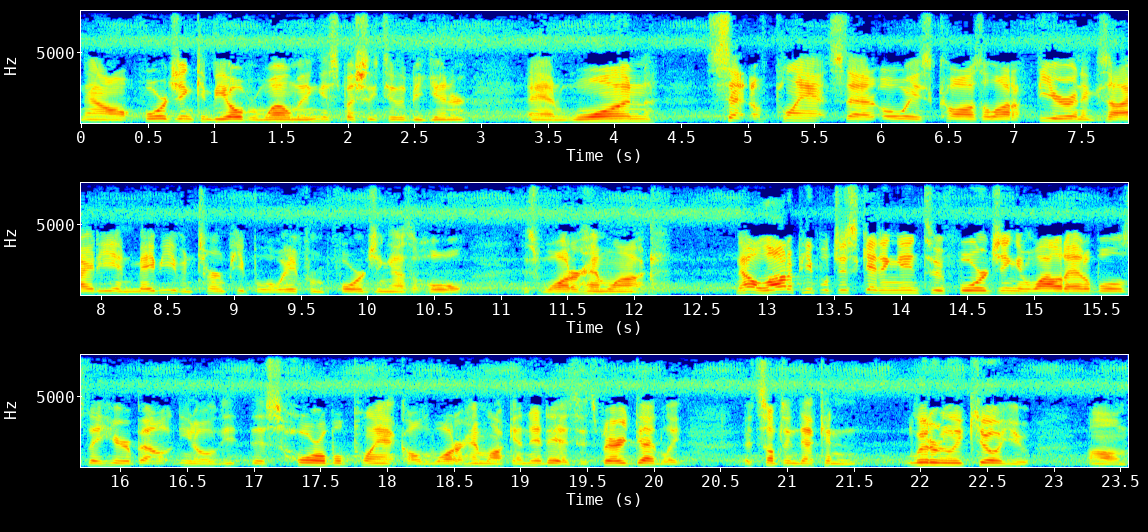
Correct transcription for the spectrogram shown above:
Now, foraging can be overwhelming, especially to the beginner, and one set of plants that always cause a lot of fear and anxiety and maybe even turn people away from foraging as a whole is water hemlock. Now, a lot of people just getting into foraging and wild edibles, they hear about, you know, this horrible plant called water hemlock, and it is. It's very deadly. It's something that can literally kill you. Um,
